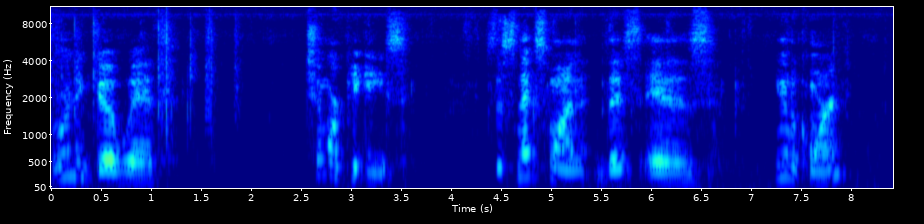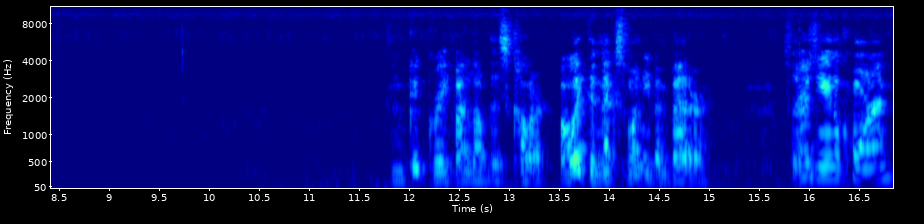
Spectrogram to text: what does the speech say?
we're going to go with two more piggies. So this next one, this is unicorn. And good grief, I love this color. I like the next one even better. So there's unicorn.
